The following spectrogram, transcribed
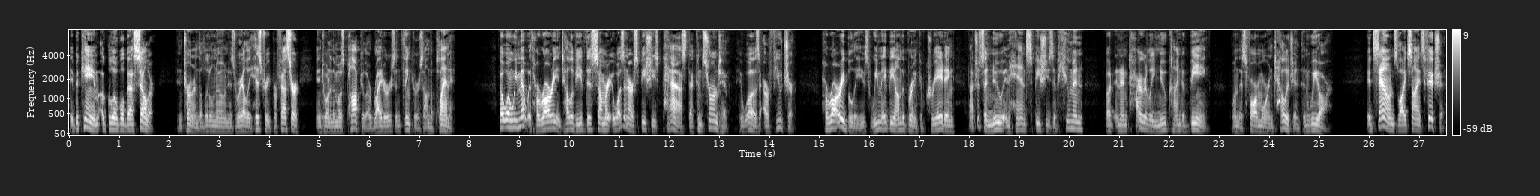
it became a global bestseller and turned the little known Israeli history professor into one of the most popular writers and thinkers on the planet. But when we met with Harari in Tel Aviv this summer, it wasn't our species' past that concerned him, it was our future. Harari believes we may be on the brink of creating not just a new enhanced species of human, but an entirely new kind of being one that's far more intelligent than we are. It sounds like science fiction,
